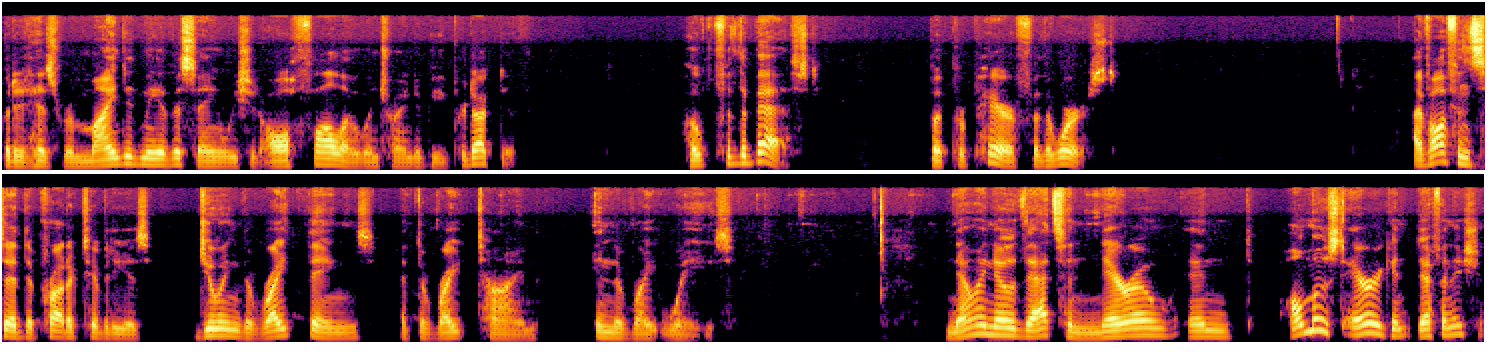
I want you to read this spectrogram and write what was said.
but it has reminded me of a saying we should all follow when trying to be productive hope for the best, but prepare for the worst. I've often said that productivity is doing the right things at the right time in the right ways. Now I know that's a narrow and almost arrogant definition.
